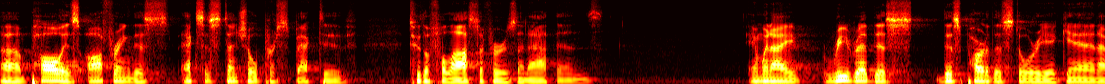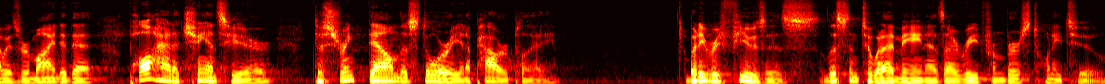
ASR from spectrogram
um, Paul is offering this existential perspective to the philosophers in Athens. And when I reread this, this part of the story again, I was reminded that Paul had a chance here to shrink down the story in a power play. But he refuses. Listen to what I mean as I read from verse 22.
